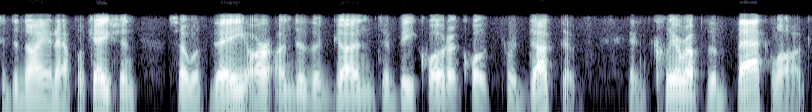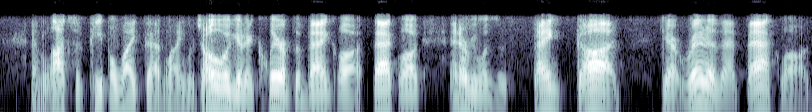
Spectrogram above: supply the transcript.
to deny an application. So if they are under the gun to be quote unquote productive and clear up the backlog, and lots of people like that language. Oh, we're going to clear up the backlog, backlog, and everyone says, "Thank God, get rid of that backlog."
